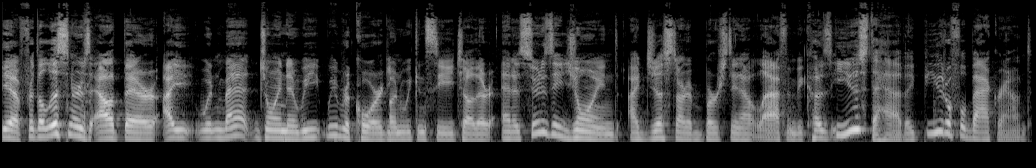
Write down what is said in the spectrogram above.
Yeah, for the listeners out there, I when Matt joined in, we we record and we can see each other. And as soon as he joined, I just started bursting out laughing because he used to have a beautiful background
